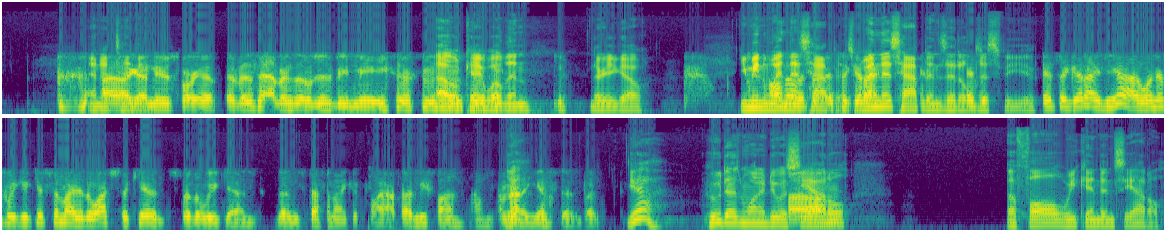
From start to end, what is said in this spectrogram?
and I got news for you. If this happens, it'll just be me. oh, okay. Well, then there you go. You mean when Although this happens? when I- this happens, it'll just be you. It's a good idea. I wonder if we could get somebody to watch the kids for the weekend. Then Steph and I could fly out. That'd be fun. I'm, I'm yeah. not against it, but yeah, who doesn't want to do a Seattle, um, a fall weekend in Seattle?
